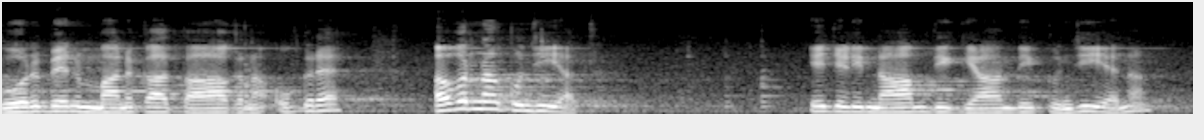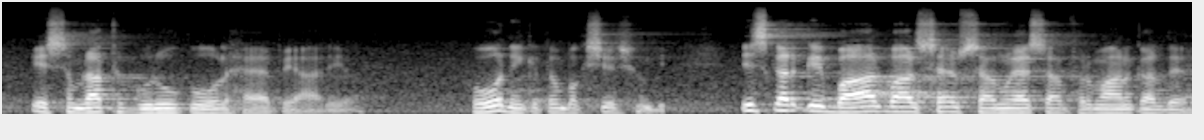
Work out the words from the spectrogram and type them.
ਗੁਰ ਬਿਨ ਮਨ ਕਾ ਤਾਕ ਨਾ ਉਗਰੈ, ਅਵਰ ਨਾ ਕੁੰਜੀ ਹੱਥ। ਇਹ ਜਿਹੜੀ ਨਾਮ ਦੀ ਗਿਆਨ ਦੀ ਕੁੰਜੀ ਹੈ ਨਾ, ਇਹ ਸਮਰੱਥ ਗੁਰੂ ਕੋਲ ਹੈ ਪਿਆਰਿਓ। ਹੋਰ ਨਹੀਂ ਕਿਤੋਂ ਬਖਸ਼ਿਸ਼ ਹੁੰਦੀ। ਇਸ ਕਰਕੇ ਬਾਰ-ਬਾਰ ਸਾਹਿਬ ਸਾਨੂੰ ਐਸਾ ਫਰਮਾਨ ਕਰਦੇ ਆ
